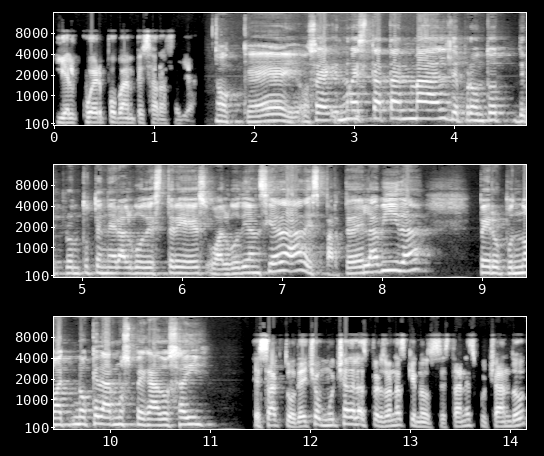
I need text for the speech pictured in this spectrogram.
y el cuerpo va a empezar a fallar. Ok, o sea, no está tan mal de pronto, de pronto tener algo de estrés o algo de ansiedad, es parte de la vida pero pues no, no quedarnos pegados ahí. Exacto, de hecho muchas de las personas que nos están escuchando,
